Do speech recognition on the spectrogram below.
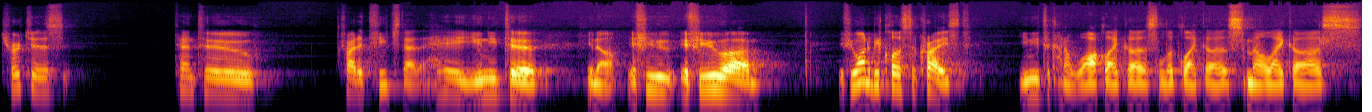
churches tend to try to teach that hey you need to you know if you if you um, if you want to be close to christ you need to kind of walk like us look like us smell like us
